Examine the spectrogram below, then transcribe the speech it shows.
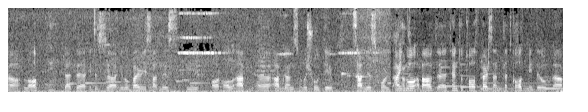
uh, law. That uh, it is, uh, you know, very sadness. We or all Af- uh, Afghans, you know, show the sadness for it. I know about uh, 10 to 12 percent that called me to uh,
